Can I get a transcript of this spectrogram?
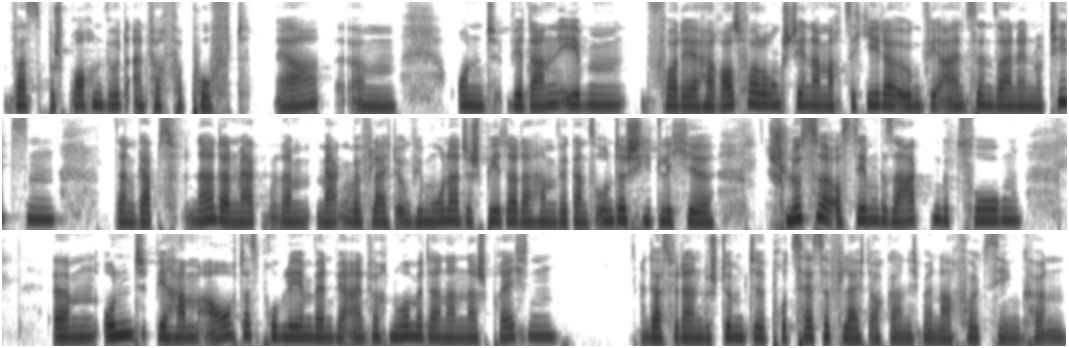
was besprochen wird, einfach verpufft. Ja, ähm, und wir dann eben vor der Herausforderung stehen, da macht sich jeder irgendwie einzeln seine Notizen. Dann gab's, ne, dann merken, dann merken wir vielleicht irgendwie Monate später, da haben wir ganz unterschiedliche Schlüsse aus dem Gesagten gezogen. Ähm, und wir haben auch das Problem, wenn wir einfach nur miteinander sprechen, dass wir dann bestimmte Prozesse vielleicht auch gar nicht mehr nachvollziehen können.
